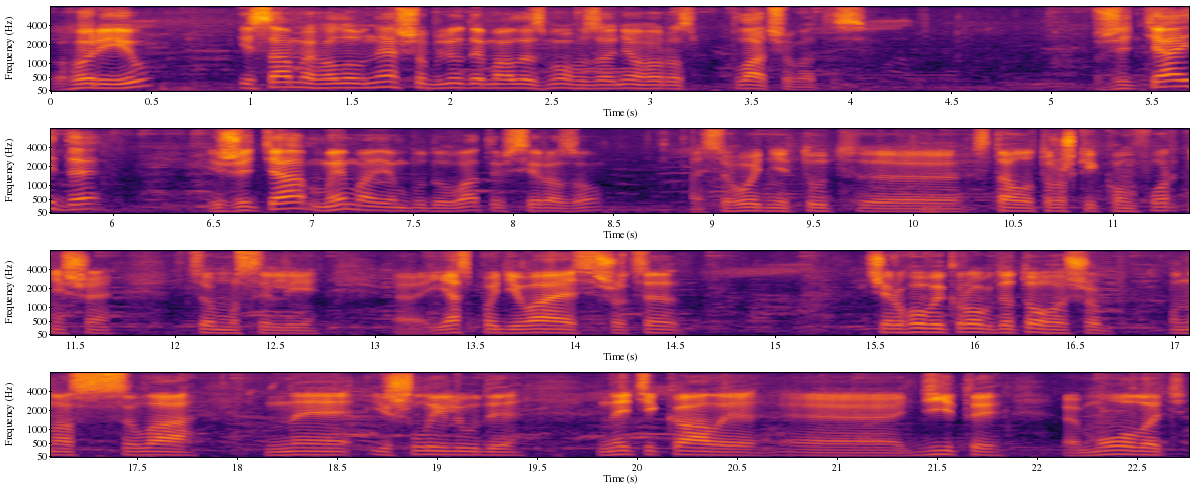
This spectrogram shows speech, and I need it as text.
горів, і саме головне, щоб люди мали змогу за нього розплачуватися. Життя йде, і життя ми маємо будувати всі разом. Сьогодні тут е, стало трошки комфортніше в цьому селі. Е, Я сподіваюся, що це черговий крок до того, щоб у нас з села не йшли люди, не тікали е, діти, молодь.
